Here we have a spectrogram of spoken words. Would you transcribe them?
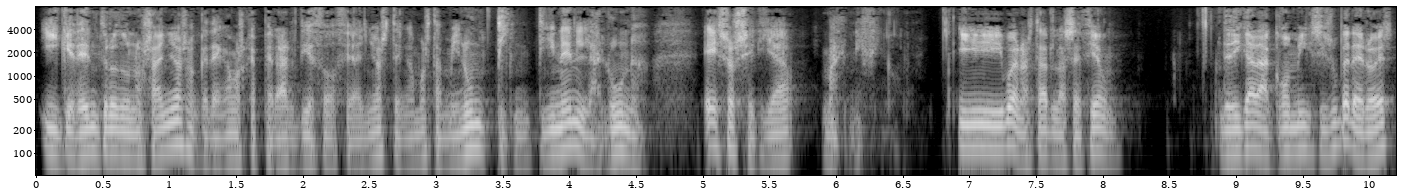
y que dentro de unos años, aunque tengamos que esperar 10 o 12 años, tengamos también un Tintín en la luna. Eso sería magnífico. Y bueno, esta es la sección dedicada a cómics y superhéroes.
